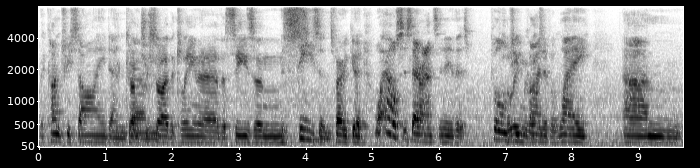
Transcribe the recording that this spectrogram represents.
the countryside and the countryside, the clean air, the um, seasons. the seasons. Very good. What else is there, Anthony? That's pulled Pulling you kind of away um,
